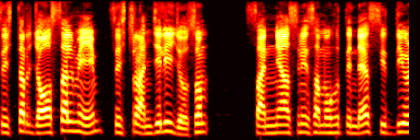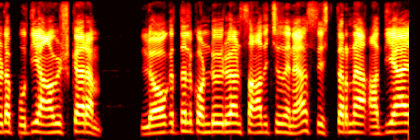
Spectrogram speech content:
സിസ്റ്റർ ജോസൽമയും സിസ്റ്റർ അഞ്ജലി ജോസും. സന്യാസിനി സമൂഹത്തിന്റെ സിദ്ധിയുടെ പുതിയ ആവിഷ്കാരം ലോകത്തിൽ കൊണ്ടുവരുവാൻ സാധിച്ചതിന് സിസ്റ്ററിന് അതിയായ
